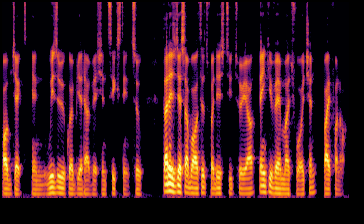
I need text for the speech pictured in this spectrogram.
object in WYSIWYG Web version 16. So that is just about it for this tutorial. Thank you very much for watching. Bye for now.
